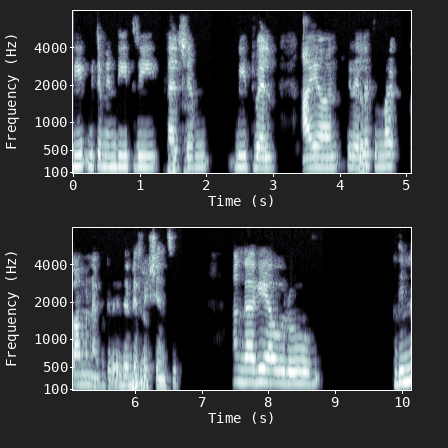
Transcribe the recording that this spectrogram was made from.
D vitamin D three calcium B twelve iron ಇದೆಲ್ಲ ತುಂಬಾ ಕಾಮನ್ ಆಗ್ಬಿಟ್ಟಿದೆ ಇದು. ಡೆಫಿಷಿಯನ್ಸಿ ಹಂಗಾಗಿ ಅವರು ದಿನ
